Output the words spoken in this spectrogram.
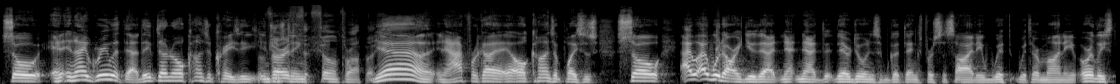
So, and, and I agree with that. They've done all kinds of crazy, so interesting. Very philanthropic. Yeah, in Africa, all kinds of places. So I, I would argue that net, net, they're doing some good things for society with, with their money, or at least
